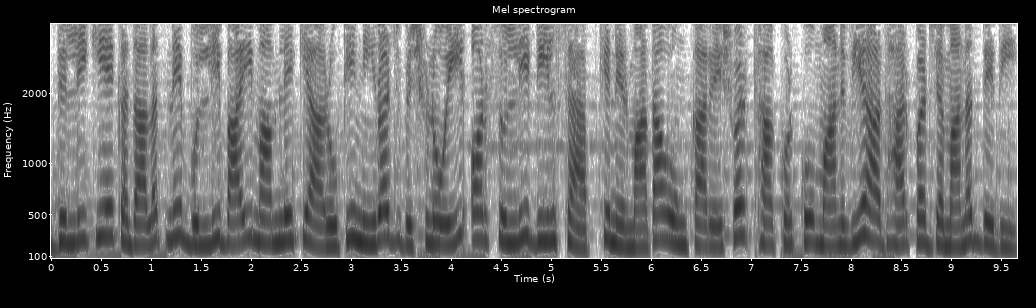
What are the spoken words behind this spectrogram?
दिल्ली की एक अदालत ने बुल्ली बाई मामले के आरोपी नीरज बिश्नोई और सुल्ली डील ऐप के निर्माता ओंकारेश्वर ठाकुर को मानवीय आधार पर जमानत दे दी।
